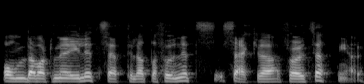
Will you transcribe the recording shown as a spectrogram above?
om det har varit möjligt sett till att det har funnits säkra förutsättningar.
